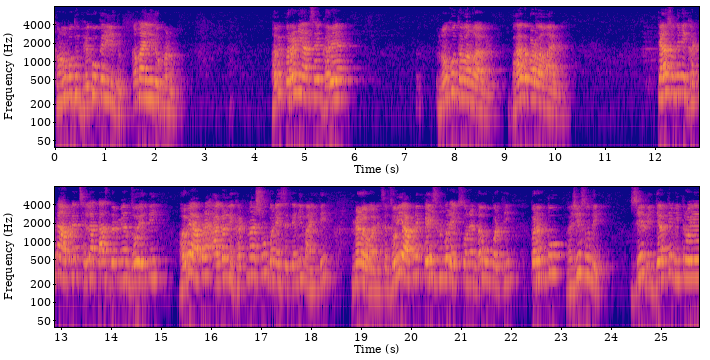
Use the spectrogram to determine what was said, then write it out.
ઘણું બધું ભેગું કરી લીધું, કમાઈ લીધું ઘણું. હવે પરણ્યા છે, ઘરે નોખું થવાનું આવ્યું, ભાગ પાડવામાં આવ્યું. ત્યાં સુધીની ઘટના આપણે છેલ્લા તાસ દરમિયાન જોઈ હતી. હવે આપણે આગળની ઘટના શું બને છે તેની માહિતી મેળવવાની છે. જોઈએ આપણે પેજ નંબર 109 ઉપરથી. પરંતુ હજી સુધી જે વિદ્યાર્થી મિત્રોએ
